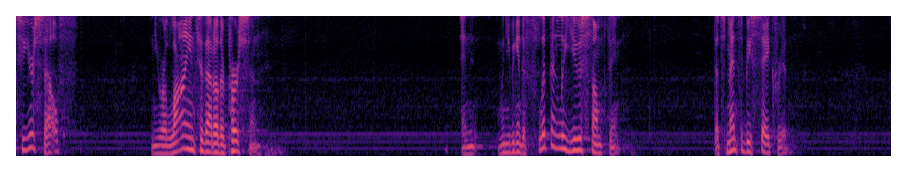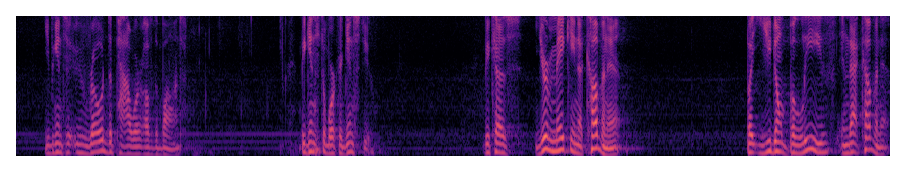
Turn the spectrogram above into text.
to yourself. And you are lying to that other person. And when you begin to flippantly use something that's meant to be sacred, you begin to erode the power of the bond. It begins to work against you. Because you're making a covenant, but you don't believe in that covenant.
